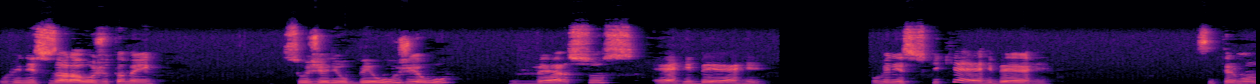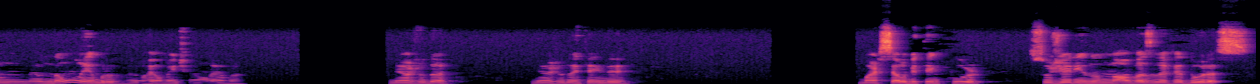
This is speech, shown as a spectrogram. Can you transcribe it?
O Vinícius Araújo também sugeriu BUGU versus RBR. Ô Vinícius, o que, que é RBR? Esse termo eu não lembro, eu realmente não lembro. Me ajuda, me ajuda a entender. Marcelo Bittencourt sugerindo novas leveduras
